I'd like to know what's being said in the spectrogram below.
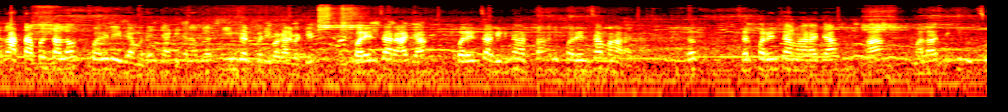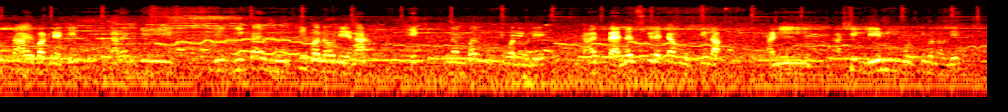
तर आता आपण चाललो आहोत परेल एरियामध्ये. ज्या ठिकाणी आपल्याला तीन गणपती बघायला भेटतील. परेलचा राजा परेलचा विघ्नहर्ता आणि परेलचा महाराजा. तर तर परेलचा महाराजा हा मला देखील उत्सुकता आहे बघण्याची. कारण की ही जी काय मूर्ती बनवली आहे ना एक नंबर मूर्ती बनवली आहे. काय बॅलन्स केलं त्या मूर्तीला. आणि अशी लीन मूर्ती बनवली आहे.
